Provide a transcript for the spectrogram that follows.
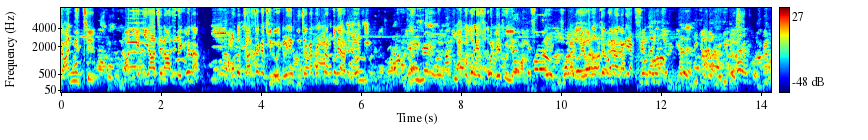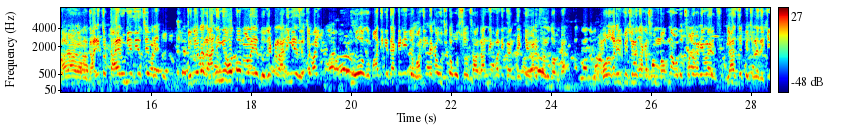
টার্ন নিচ্ছে। বাঁদিকে কি আছে না আছে দেখবে না? আমার তো চার চাকা ছিল, এখানে যে দু চাকা থাকতো এখন ডেট হয়ে যেত তো এবার হচ্ছে গাড়ি অ্যাক্সিডেন্ট আর গাড়ি তো টায়ার উড়িয়ে দিয়েছে মানে যদি ওটা রানিং এ হতো যেত। যে একটা রানিং এ এসেছে ভাই, ও দেখেনি, তো বাঁদিক দেখা উচিত অবশ্য। ডান দিক, বাঁদিক দেখিয়ে গাড়ি চালানো দরকার। বড় গাড়ির পেছনে দেখা সম্ভব না, আমাদের ছোট গাড়ি আমরা গ্লাস দিয়ে পেছনে দেখি।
